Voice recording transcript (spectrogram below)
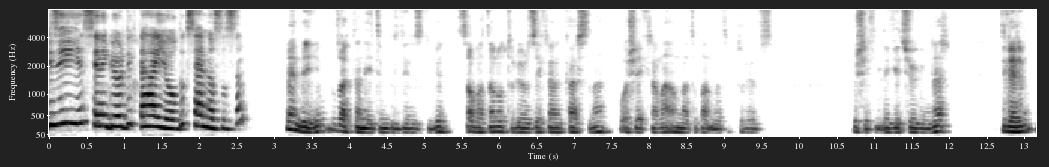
Biz iyiyiz. Seni gördük daha iyi olduk. Sen nasılsın? Ben de iyiyim. Uzaktan eğitim bildiğiniz gibi. Sabahtan oturuyoruz ekranın karşısına. Boş ekrana anlatıp anlatıp duruyoruz. Bu şekilde geçiyor günler. Dilerim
